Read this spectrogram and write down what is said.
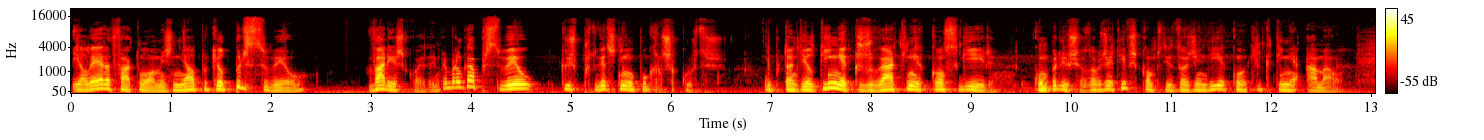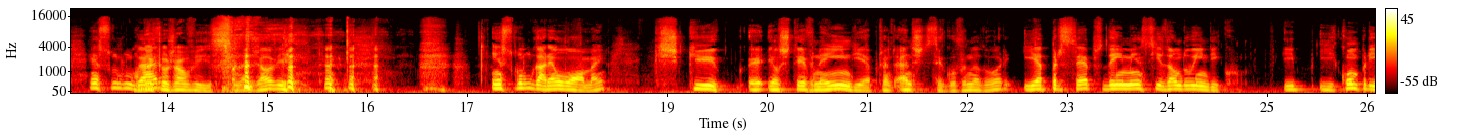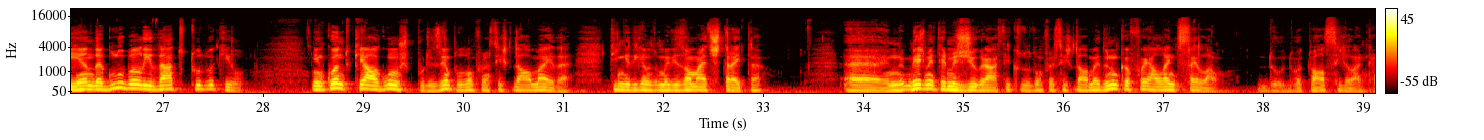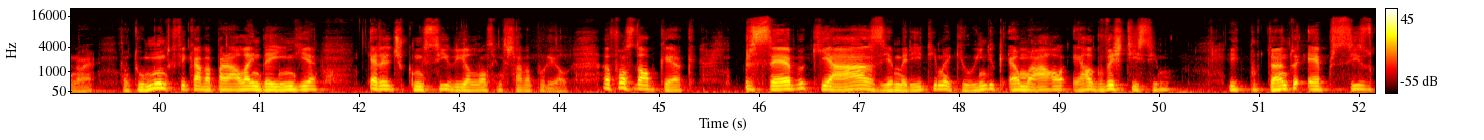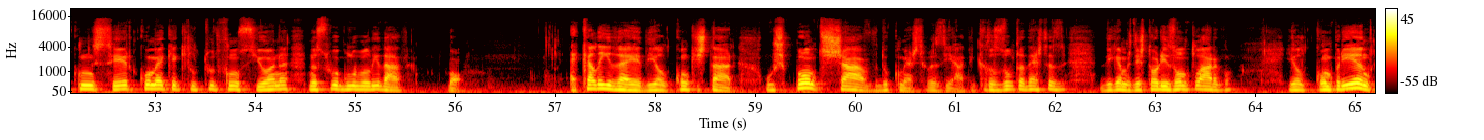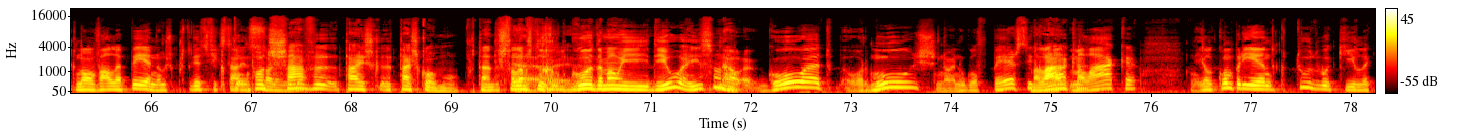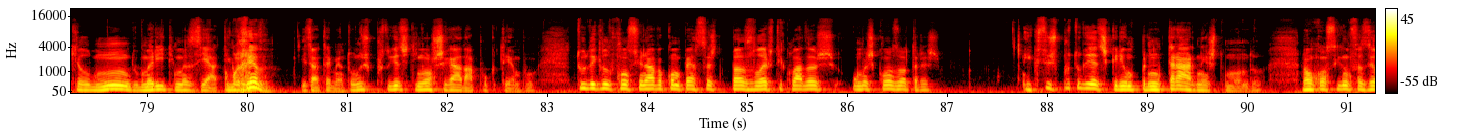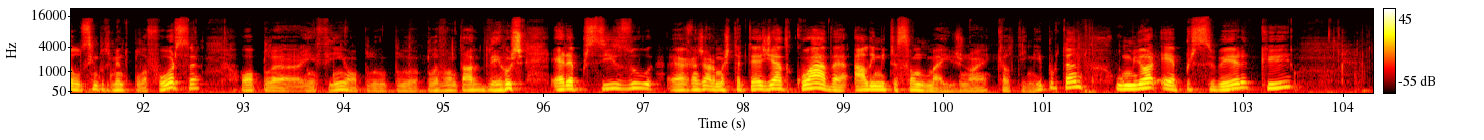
ele era de facto um homem genial porque ele percebeu várias coisas. Em primeiro lugar, percebeu que os portugueses tinham poucos recursos e, portanto, ele tinha que jogar, tinha que conseguir cumprir os seus objetivos, diz hoje em dia, com aquilo que tinha à mão. Em segundo lugar. Onde é que eu já ouvi isso? Já ouvi. em segundo lugar, é um homem que, que eh, ele esteve na Índia, portanto, antes de ser governador, e apercebe-se da imensidão do Índico e, e, compreende a globalidade de tudo aquilo. Enquanto que alguns, por exemplo, o Dom Francisco de Almeida, tinha, digamos, uma visão mais estreita, uh, mesmo em termos geográficos, o Dom Francisco de Almeida nunca foi além de Ceilão, do, do atual Sri Lanka, não é? Portanto, o mundo que ficava para além da Índia era-lhe desconhecido e ele não se interessava por ele. Afonso de Albuquerque percebe que a Ásia Marítima, que o Índico, é, uma, é algo vastíssimo e que, portanto, é preciso conhecer como é que aquilo tudo funciona na sua globalidade. Bom, aquela ideia de ele conquistar os pontos-chave do comércio asiático resulta destas, digamos, deste horizonte largo ele compreende que não vale a pena os portugueses fixarem-se Pontos-chave tais, tais como? Portanto, falamos uh, de Goa, Damão e Diu, é isso? Não, não? Goa, Hormuz, não é no Golfo Pérsico, Malaca. Malaca. Ele compreende que tudo aquilo, aquele mundo marítimo asiático... Uma rede. Exatamente, onde os portugueses tinham chegado há pouco tempo, tudo aquilo funcionava com peças de puzzle articuladas umas com as outras. E que se os portugueses queriam penetrar neste mundo, não conseguiam fazê-lo simplesmente pela força, ou pela, enfim, ou pela, pela, pela, vontade de Deus, era preciso arranjar uma estratégia adequada à limitação de meios, não é? Que ele tinha. E, portanto, o melhor é perceber que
